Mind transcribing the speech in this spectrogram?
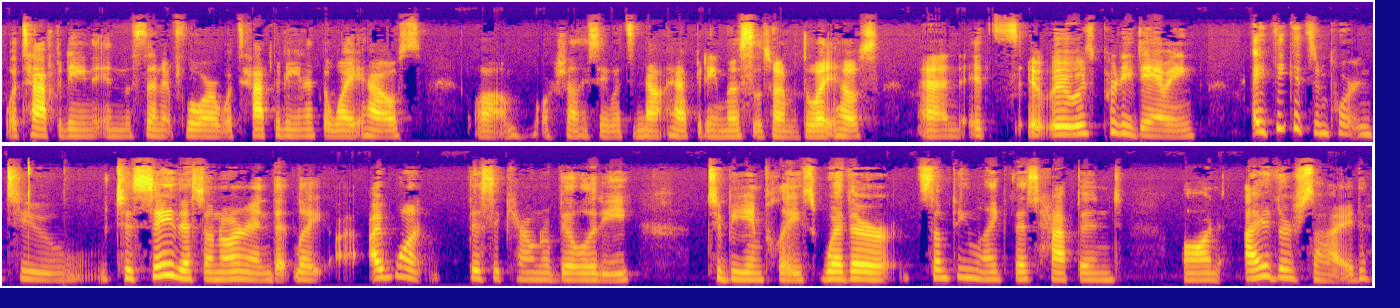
what's happening in the Senate floor, what's happening at the White House. Um, or shall I say, what's not happening most of the time at the White House, and it's it, it was pretty damning. I think it's important to to say this on our end that like I want this accountability to be in place, whether something like this happened on either side.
